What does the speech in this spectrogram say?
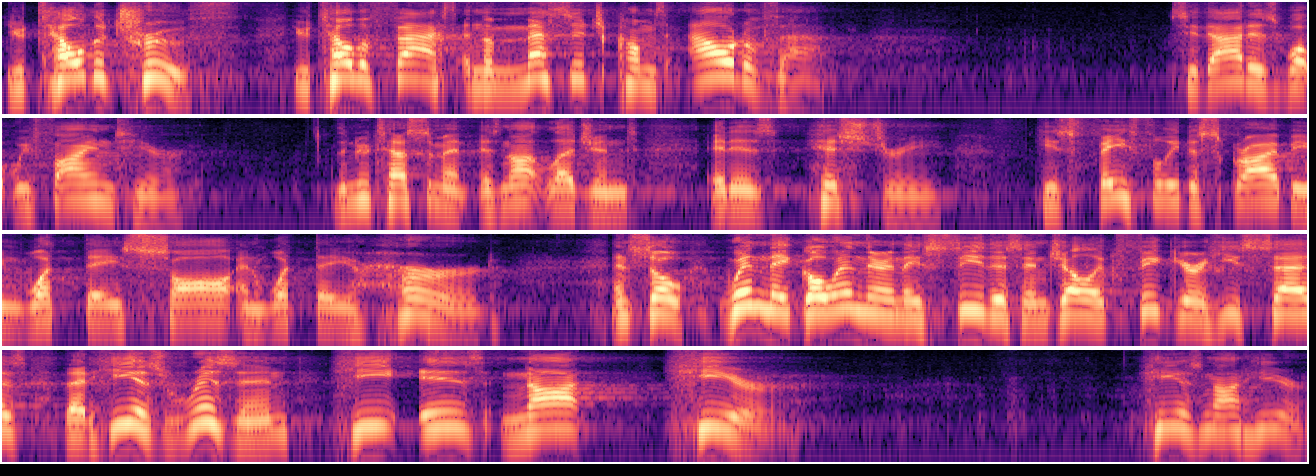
You tell the truth, you tell the facts, and the message comes out of that. See, that is what we find here. The New Testament is not legend, it is history. He's faithfully describing what they saw and what they heard. And so when they go in there and they see this angelic figure, he says that he is risen, he is not here. He is not here.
